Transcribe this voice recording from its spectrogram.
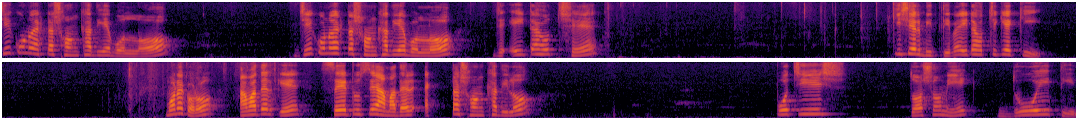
যে কোনো একটা সংখ্যা দিয়ে বলল যে কোনো একটা সংখ্যা দিয়ে বলল যে এইটা হচ্ছে কিসের ভিত্তি বা এটা হচ্ছে গিয়ে কি? মনে করো আমাদেরকে সে টু সে আমাদের একটা সংখ্যা দিল পঁচিশ দশমিক দুই তিন।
